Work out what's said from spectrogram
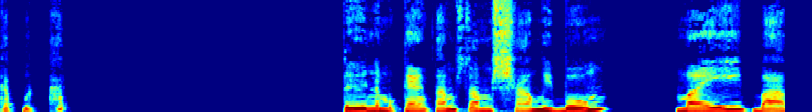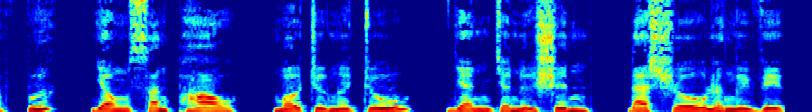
cấp bậc thấp. Từ năm 1864, mấy bà Phước dòng San Paul mở trường nội trú dành cho nữ sinh, đa số là người Việt.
